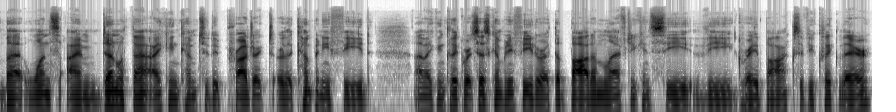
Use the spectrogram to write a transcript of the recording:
But once I'm done with that, I can come to the project or the company feed. Um, I can click where it says company feed, or at the bottom left, you can see the gray box. If you click there,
